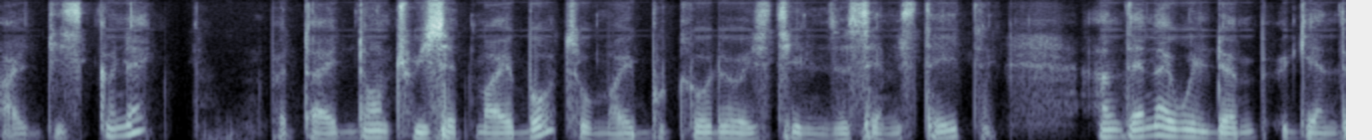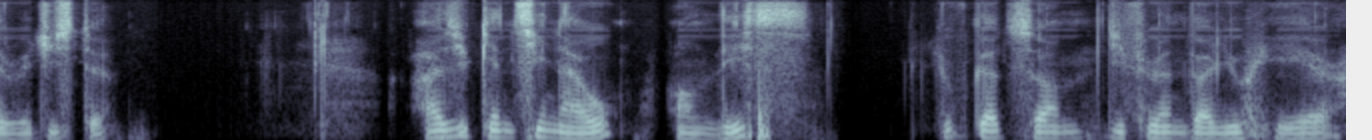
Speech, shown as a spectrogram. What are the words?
I disconnect, but I don't reset my boot, so my bootloader is still in the same state. And then I will dump again the register. As you can see now on this, you've got some different value here,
